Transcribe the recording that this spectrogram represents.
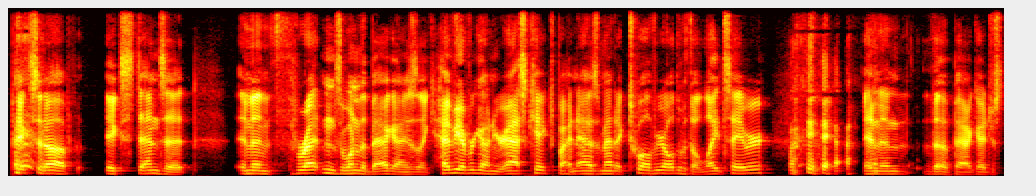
picks it up, extends it, and then threatens one of the bad guys. Like, "Have you ever gotten your ass kicked by an asthmatic twelve-year-old with a lightsaber?" yeah. And then the bad guy just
